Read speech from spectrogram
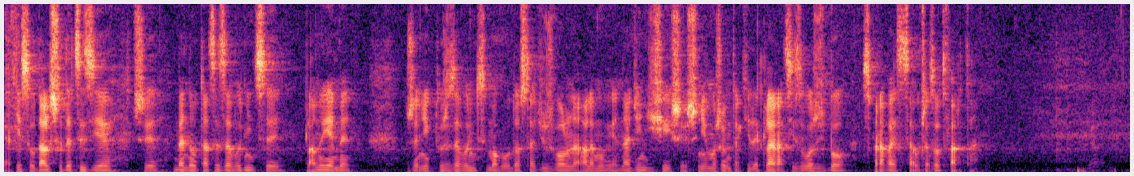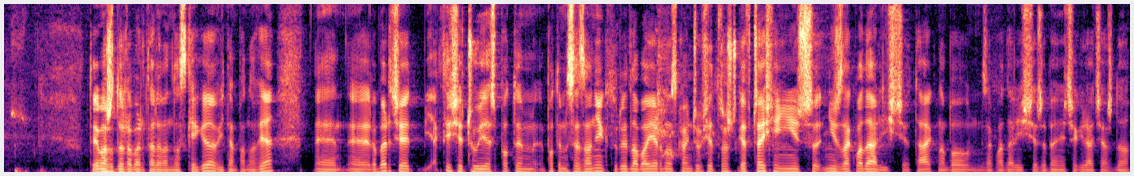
jakie są dalsze decyzje, czy będą tacy zawodnicy. Planujemy, że niektórzy zawodnicy mogą dostać już wolne, ale mówię, na dzień dzisiejszy jeszcze nie możemy takiej deklaracji złożyć, bo sprawa jest cały czas otwarta. To ja może do Roberta Lewandowskiego. Witam panowie. E, e, Robercie, jak ty się czujesz po tym, po tym sezonie, który dla Bayernu skończył się troszeczkę wcześniej niż, niż zakładaliście, tak? No bo zakładaliście, że będziecie grać aż do,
